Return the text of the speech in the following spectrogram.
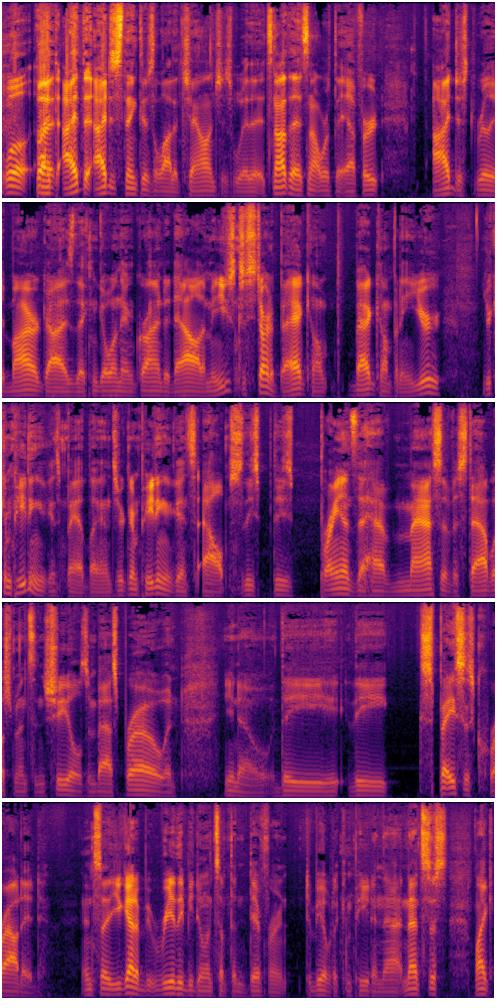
Well, But- I I, th- I just think there's a lot of challenges with it. It's not that it's not worth the effort. I just really admire guys that can go in there and grind it out. I mean, you just start a bag com- bag company. You're you're competing against Badlands. You're competing against Alps. These these brands that have massive establishments and Shields and Bass Pro, and you know the the space is crowded. and so you got to really be doing something different to be able to compete in that. And that's just like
